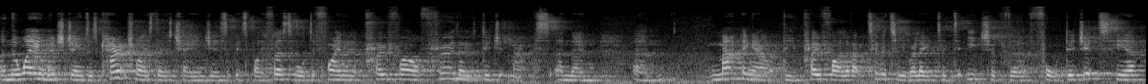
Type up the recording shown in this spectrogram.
And the way in which James has characterized those changes is by first of all defining a profile through those digit maps and then um, mapping out the profile of activity related to each of the four digits here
